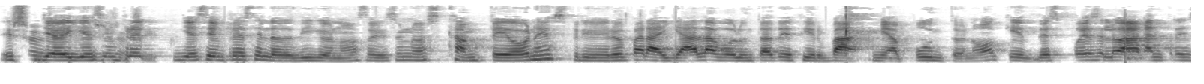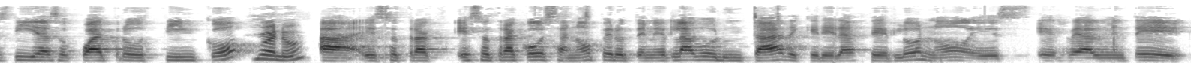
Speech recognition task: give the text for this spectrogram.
yo, siempre, yo siempre se lo digo, ¿no? Sois unos campeones, primero para ya la voluntad de decir, va, me apunto, ¿no? Que después lo hagan tres días o cuatro o cinco, bueno. Ah, es, otra, es otra cosa, ¿no? Pero tener la voluntad de querer hacerlo, ¿no? Es, realmente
